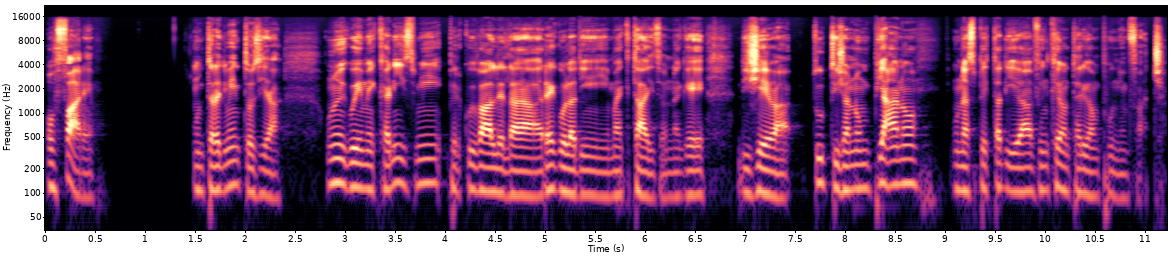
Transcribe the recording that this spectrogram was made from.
o fare un tradimento sia uno di quei meccanismi per cui vale la regola di Mike Tyson che diceva tutti hanno un piano, un'aspettativa finché non ti arriva un pugno in faccia.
